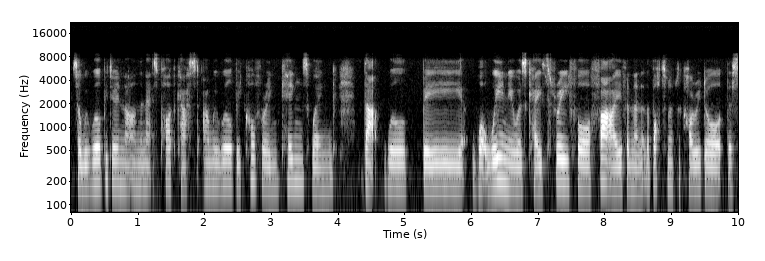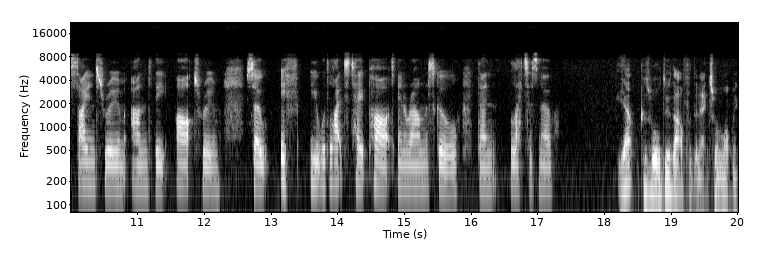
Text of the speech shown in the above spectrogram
So we will be doing that on the next podcast and we will be covering King's Wing. That will be what we knew as K3, 4, 5, and then at the bottom of the corridor, the science room and the art room. So if you would like to take part in around the school, then let us know. Yeah, because we'll do that for the next one, won't we?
